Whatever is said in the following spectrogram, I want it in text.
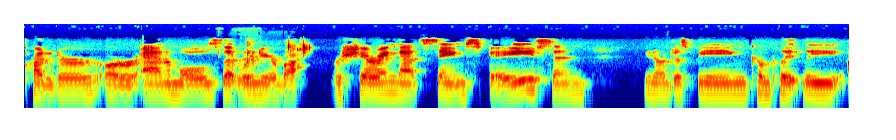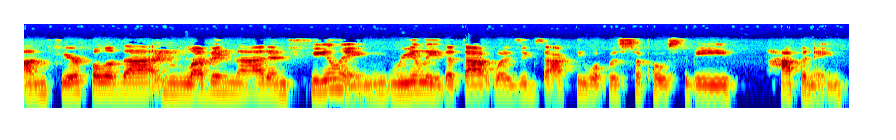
predator or animals that right. were nearby were sharing that same space and you know just being completely unfearful of that and loving that and feeling really that that was exactly what was supposed to be happening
